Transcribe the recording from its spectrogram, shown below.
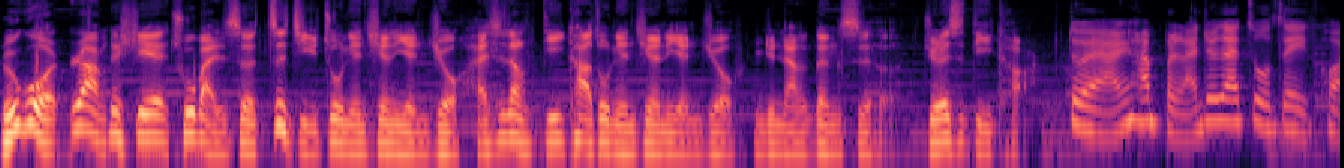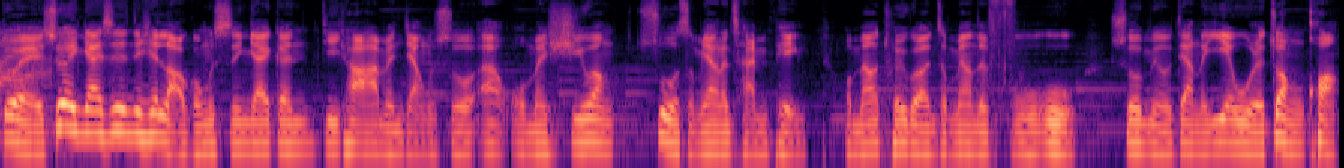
如果让那些出版社自己做年轻人的研究，还是让 D 卡做年轻人的研究，你觉得哪个更适合？绝对是 D 卡。对啊，因为他本来就在做这一块啊、对，所以应该是那些老公司应该跟 D 卡他们讲说啊，我们希望做什么样的产品，我们要推广怎么样的服务，说我们有这样的业务的状况，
